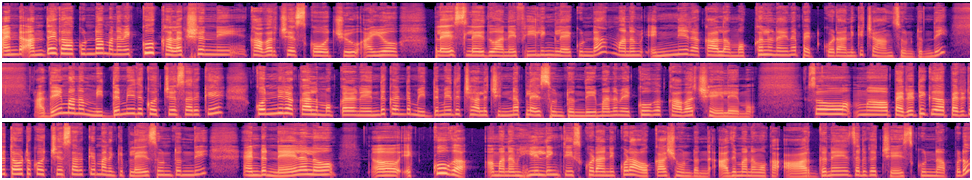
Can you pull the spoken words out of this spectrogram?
అండ్ అంతేకాకుండా మనం ఎక్కువ కలెక్షన్ని కవర్ చేసుకోవచ్చు. అయ్యో ప్లేస్ లేదు అనే ఫీలింగ్ లేకుండా మనం ఎన్ని రకాల మొక్కలనైనా పెట్టుకోవడానికి ఛాన్స్ ఉంటుంది. అదే మనం మిద్దె మీదకి వచ్చేసరికి కొన్ని రకాల మొక్కలను ఎందుకంటే మిద్దె మీద చాలా చిన్న ప్లేస్ ఉంటుంది మనం ఎక్కువగా కవర్ చేయలేము. సో పెరటిగా పెరటి తోటకు వచ్చేసరికి మనకి ప్లేస్ ఉంటుంది. అండ్ నేలలో ఎక్కువగా మనం హీల్డింగ్ తీసుకోవడానికి కూడా అవకాశం ఉంటుంది. అది మనం ఒక ఆర్గనైజర్గా చేసుకున్నప్పుడు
